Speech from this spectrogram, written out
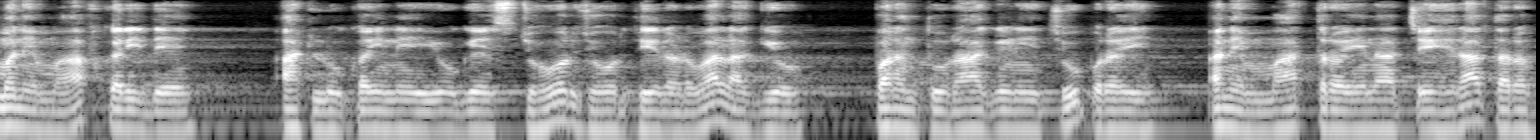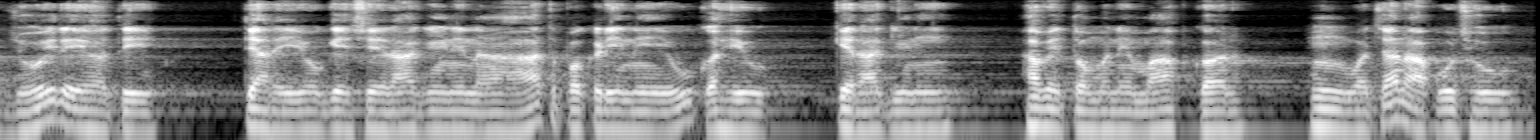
મને માફ કરી દે. આટલું કહીને યોગેશ જોર જોરથી રડવા લાગ્યો. પરંતુ રાગીણી ચૂપ રહી અને માત્ર એના ચહેરા તરફ જોઈ રહી હતી. ત્યારે યોગેશે રાગીણીના હાથ પકડીને એવું કહ્યું કે, રાગીણી, હવે તો મને માફ કર. હું વચન આપું છું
